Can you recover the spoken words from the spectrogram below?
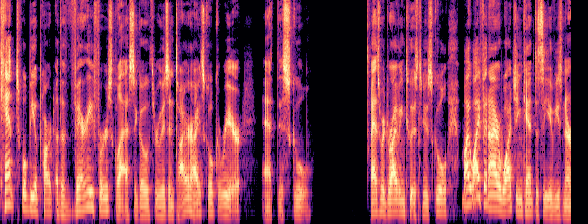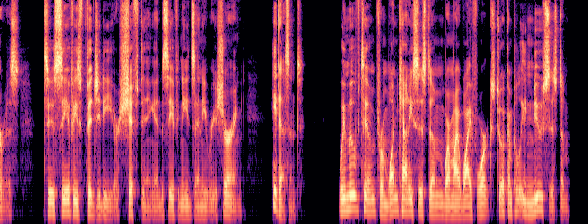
Kent will be a part of the very first class to go through his entire high school career at this school. As we're driving to his new school, my wife and I are watching Kent to see if he's nervous, to see if he's fidgety or shifting, and to see if he needs any reassuring. He doesn't. We moved him from one county system where my wife works to a completely new system,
